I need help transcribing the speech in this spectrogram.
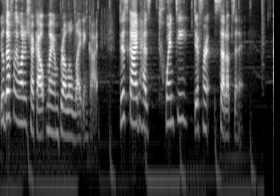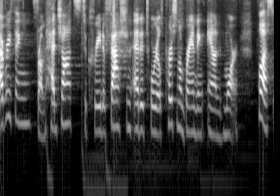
you'll definitely want to check out my umbrella lighting guide. This guide has 20 different setups in it. Everything from headshots to creative fashion editorials, personal branding, and more. Plus,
